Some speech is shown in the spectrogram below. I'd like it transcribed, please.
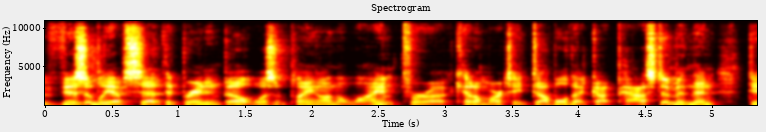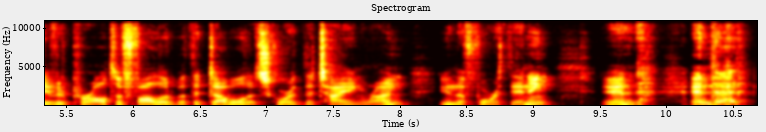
visibly upset that Brandon Belt wasn't playing on the line for a Ketel Marte double that got past him. And then David Peralta followed with a double that scored the tying run in the fourth inning and and that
